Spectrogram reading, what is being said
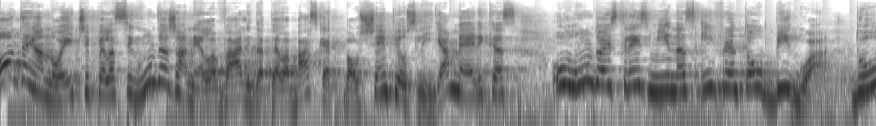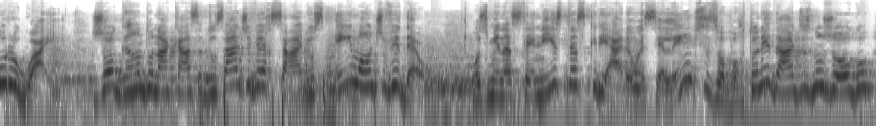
Ontem à noite, pela segunda janela válida pela Basketball Champions League Américas, o 123 Minas enfrentou o Bigua, do Uruguai, jogando na casa dos adversários em Montevidéu. Os minas tenistas criaram excelentes oportunidades no jogo,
